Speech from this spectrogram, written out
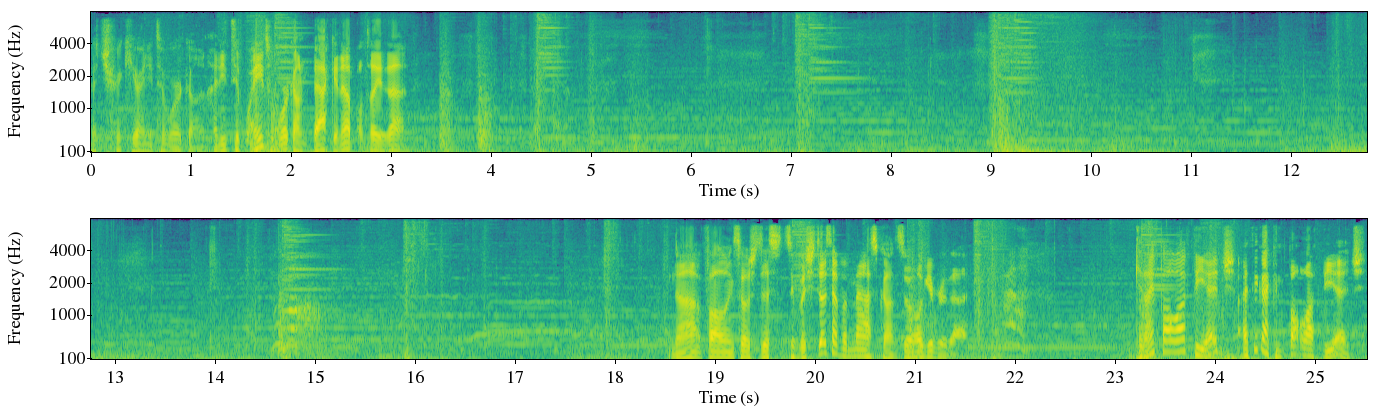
a trick here I need to work on. I need to I need to work on backing up. I'll tell you that. Not following social distancing, but she does have a mask on, so I'll give her that. Can I fall off the edge? I think I can fall off the edge.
